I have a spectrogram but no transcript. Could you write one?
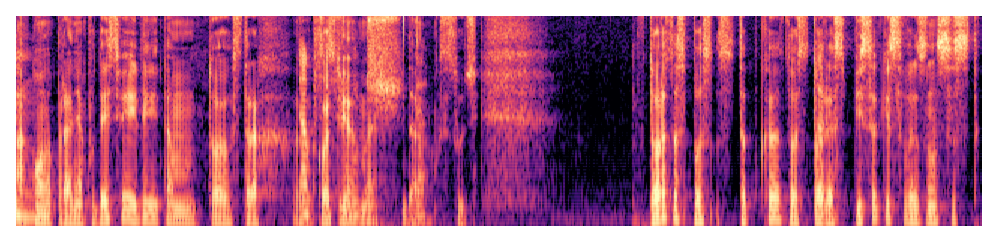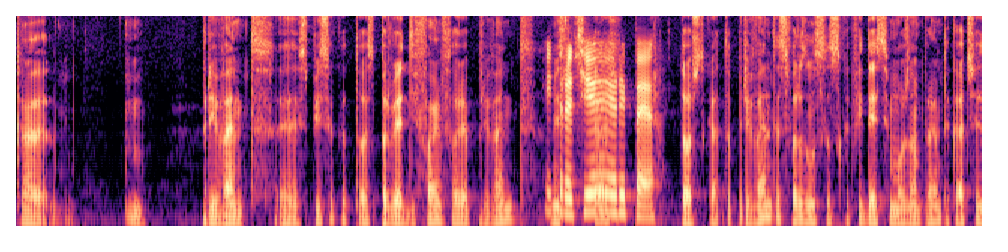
Ако Мгм. направя някакво действие или там този страх, а, Ако който имаме. Да, да. ако се случи. Втората спъс- стъпка, т.е. втория списък е свързан с така prevent е списъкът, т.е. първият е define, втория е prevent. И Мисля, третия че е репер. точно така. Та prevent е свързан с какви действия може да направим, така че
